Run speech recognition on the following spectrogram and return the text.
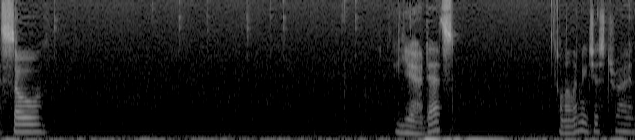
So yeah, that's hold on, let me just try and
